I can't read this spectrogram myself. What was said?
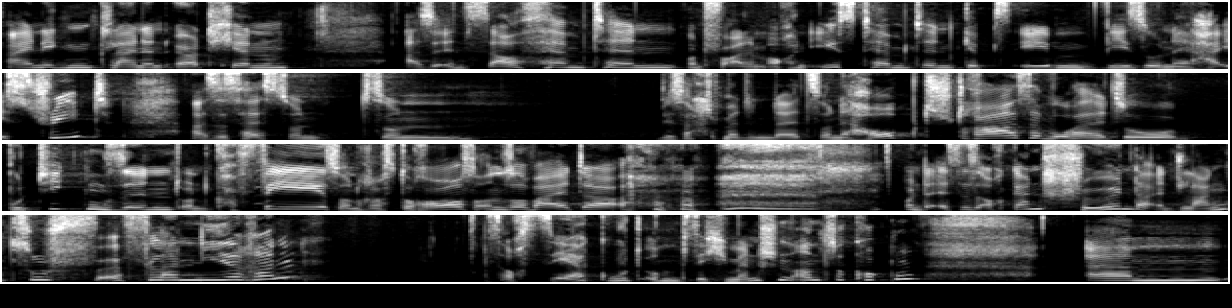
einigen kleinen Örtchen, also in Southampton und vor allem auch in East Hampton, gibt es eben wie so eine High Street. Also das heißt so ein, so ein, wie sagt man denn da jetzt, so eine Hauptstraße, wo halt so Boutiquen sind und Cafés und Restaurants und so weiter. Und da ist es auch ganz schön, da entlang zu flanieren. Ist auch sehr gut, um sich Menschen anzugucken. Ähm,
